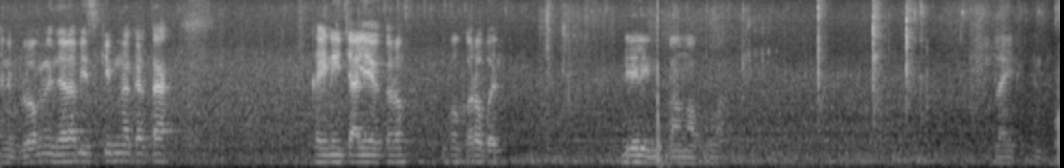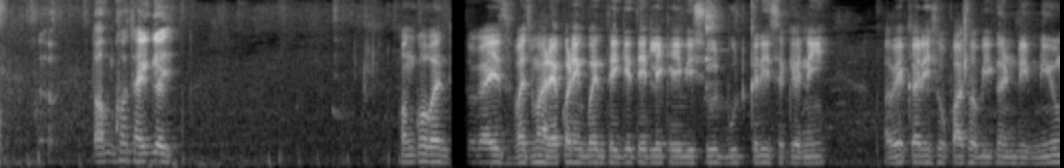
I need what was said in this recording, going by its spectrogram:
અને બ્લોગને જરા બી સ્કીપ ન કરતા. કંઈ નહીં, ચાલીએ કરો. કરો બંધ. ડેલીનું કામ આપવા. લાઈટ પંખો થઈ ગયો પંખો બંધ. તો ગાઈસ વચમાં રેકોર્ડિંગ બંધ થઈ ગઈ હતી એટલે કે એવી શૂટ બૂટ કરી શક્યો નહીં. હવે કરીશું પાછો બી કન્ટિન્યુ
